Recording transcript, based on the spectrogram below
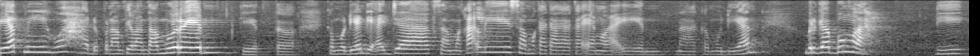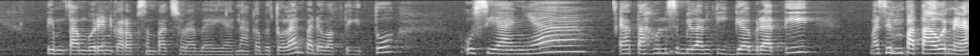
lihat nih, wah ada penampilan tamburin gitu. Kemudian diajak sama Kak Lis, sama kakak-kakak yang lain. Nah kemudian bergabunglah di tim tamburin Korop Sempat Surabaya. Nah kebetulan pada waktu itu usianya eh, tahun 93 berarti masih empat tahun ya?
